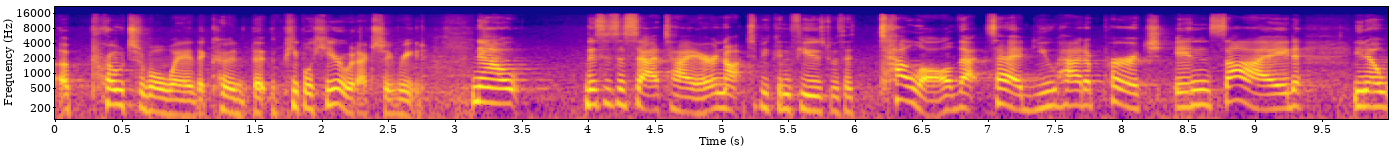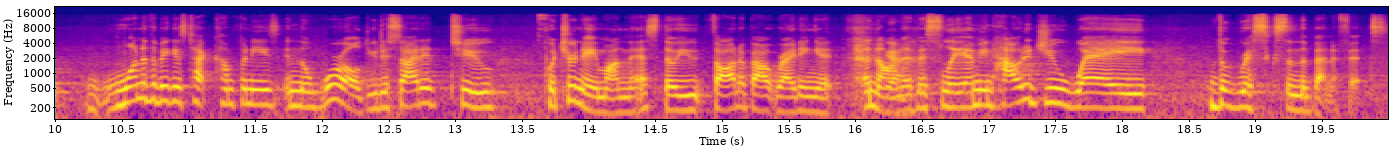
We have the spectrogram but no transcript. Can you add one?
approachable way that could that people here would actually read. Now, this is a satire, not to be confused with a tell-all. That said, you had a perch inside, you know, one of the biggest tech companies in the world. You decided to put your name on this, though you thought about writing it anonymously. Yeah. I mean, how did you weigh the risks and the benefits?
